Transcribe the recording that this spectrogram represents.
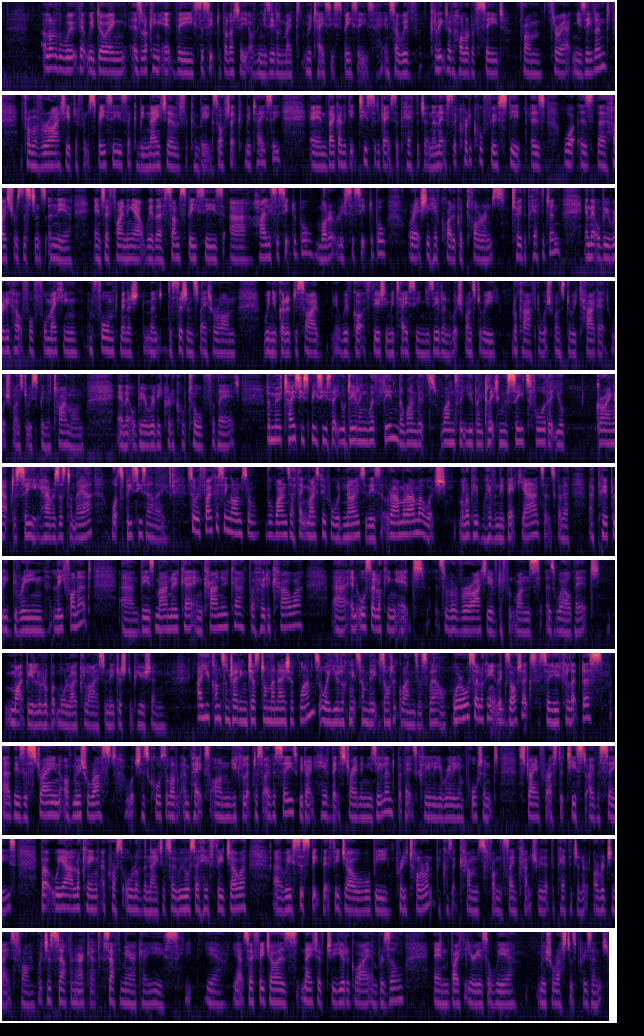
a lot of the work that we're doing is looking at the susceptibility of the New Zealand Myrtaceae species. And so we've collected a whole lot of seed from throughout New Zealand from a variety of different species. They can be native, it can be exotic Myrtaceae, and they're going to get tested against the pathogen. And that's the critical first step is what is the host resistance in there. And so finding out whether some species are highly susceptible, moderately susceptible, or actually have quite a good tolerance to the pathogen. And that will be really helpful for making informed management decisions later on when you've got to decide you know, we've got 30 Myrtaceae in New Zealand, which ones do we look after, which ones do we target, which ones do we spend the time on, and that will be a really critical tool for that. The Myrtaceae species that you're dealing with then, the one that's ones that you've been collecting the seeds for that you're growing up to see how resistant they are. What species are they? So we're focusing on the ones I think most people would know. So there's Ramarama, which a lot of people have in their backyard, so it's got a, a purpley green leaf on it. Um, there's Manuka and Kanuka, Pohutukawa, uh, and also looking at sort of a variety of different ones as well that might be a little bit more localised in their distribution. Are you concentrating just on the native ones, or are you looking at some of the exotic ones as well? We're also looking at the exotics, so eucalyptus. Uh, there's a strain of myrtle rust which has caused a lot of impacts on eucalyptus overseas. We don't have that strain in New Zealand, but that's clearly a really important strain for us to test overseas. But we are looking across all of the natives. So we also have feijoa. Uh, we suspect that feijoa will be pretty tolerant because it comes from the same country that the pathogen originates from, which is South America. South America, yes, yeah, yeah. So feijoa is native to Uruguay and Brazil, and both areas are where myrtle rust is present.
